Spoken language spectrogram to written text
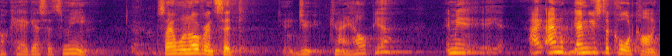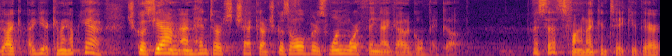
Okay, I guess it's me. So I went over and said, Can I help you? I mean, I, am I'm, I'm used to cold calling people. I, yeah, can I help? you?" Yeah. She goes, Yeah, I'm, I'm heading towards checkout. She goes, Oh, there's one more thing I got to go pick up. I said, That's fine. I can take you there.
